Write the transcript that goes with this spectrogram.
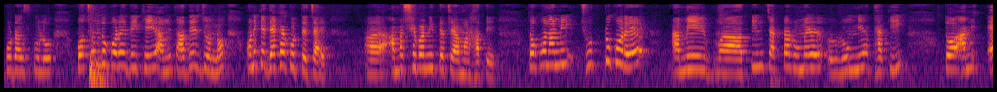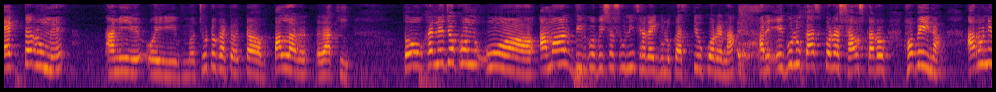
প্রোডাক্টসগুলো পছন্দ করে দেখেই আমি তাদের জন্য অনেকে দেখা করতে চাই আমার সেবা নিতে চায় আমার হাতে। তখন আমি ছোট্ট করে আমি তিন চারটা রুমে রুম নিয়ে থাকি। তো আমি একটা রুমে আমি ওই ছোটোখাটো একটা পার্লার রাখি। তো ওখানে যখন আমার দীর্ঘ বিশ্বাস উনি ছাড়া এগুলো কাজ কেউ করে না। আর এগুলো কাজ করার সাহস কারও হবেই না। আর উনি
